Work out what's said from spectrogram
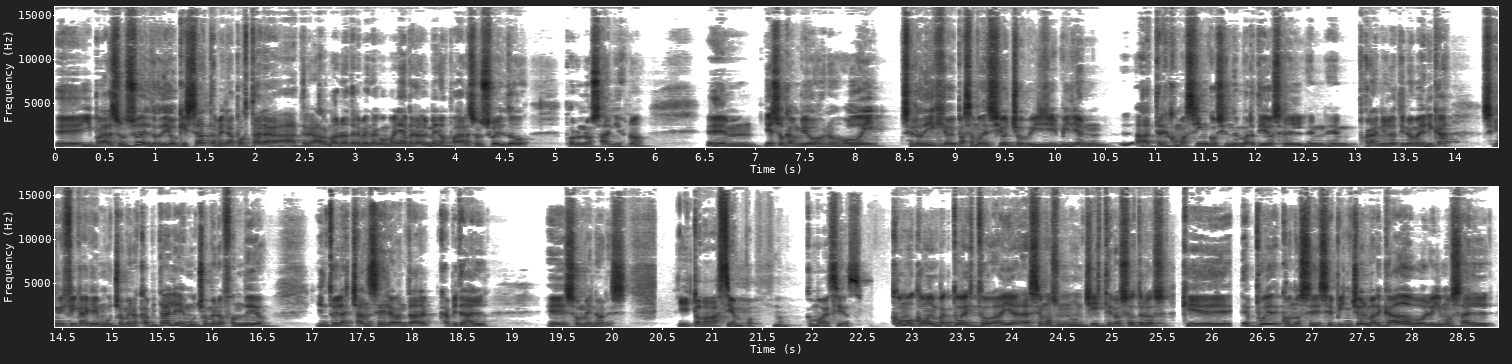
Eh, y pagarse un sueldo. Digo, quizá también apostar a, armar una tremenda compañía, pero al menos pagarse un sueldo por unos años, ¿no? Em, y eso cambió, ¿no? Hoy, se lo dije, hoy pasamos de 18 billion a 3,5 siendo invertidos por año en Latinoamérica. Significa que hay mucho menos capital, hay mucho menos fondeo, y entonces las chances de levantar capital eh, son menores. Y toma más tiempo, ¿no? Como decías. ¿Cómo, ¿Cómo, impactó esto? Ahí hacemos un, chiste nosotros que después, cuando se, se, pinchó el mercado, volvimos al,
